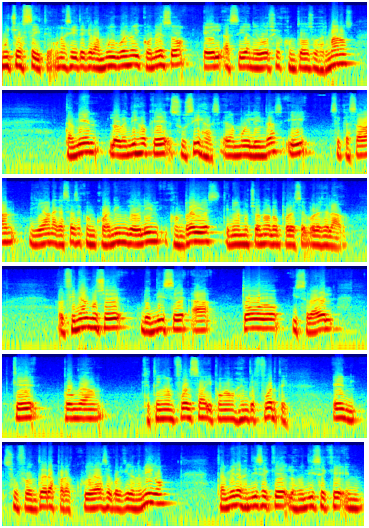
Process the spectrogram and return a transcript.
mucho aceite, un aceite que era muy bueno y con eso él hacía negocios con todos sus hermanos. También lo bendijo que sus hijas eran muy lindas y se casaban, llegaban a casarse con Kohanim Gedolim y con reyes, tenía mucho honor por ese, por ese lado. Al final Moshe bendice a todo Israel que pongan, que tengan fuerza y pongan gente fuerte en sus fronteras para cuidarse de cualquier enemigo. También les bendice que, los bendice que en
